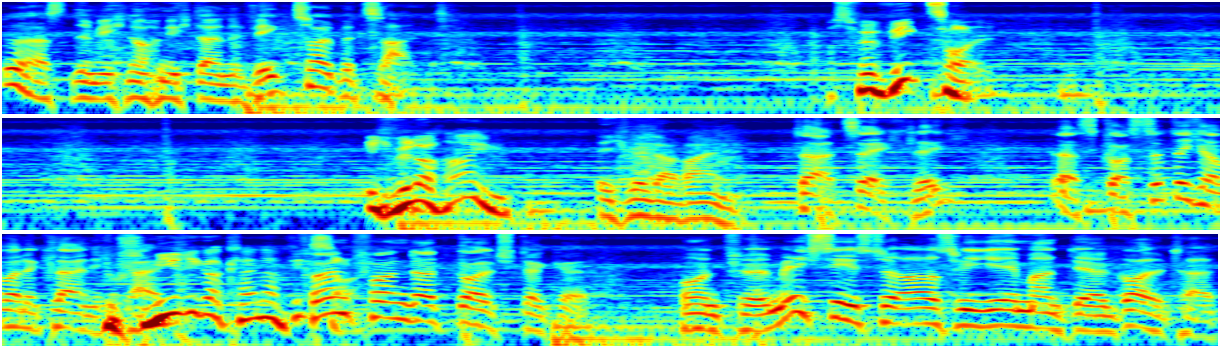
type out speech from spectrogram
Du hast nämlich noch nicht deinen Wegzoll bezahlt. Was für Wegzoll? Ich will da rein. Ich will da rein. Tatsächlich? Das kostet dich aber eine Du Kleinigkeit. schmieriger kleiner Wichser. 500 Goldstücke. Und für mich siehst du aus wie jemand, der Gold hat.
